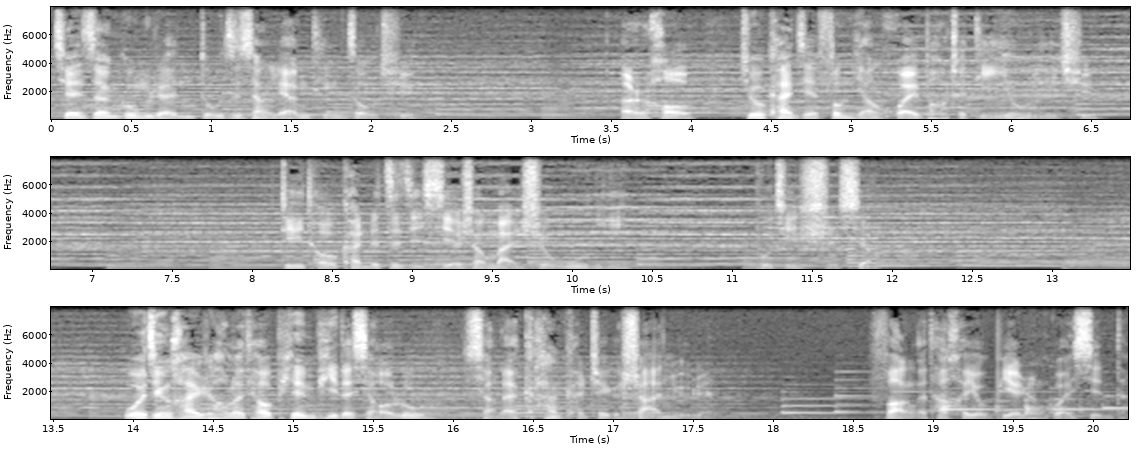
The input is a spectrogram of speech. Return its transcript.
遣散工人独自向凉亭走去，而后就看见风扬怀抱着迪优离去，低头看着自己鞋上满是污泥，不禁失笑。我竟还绕了条偏僻的小路，想来看看这个傻女人，放了她还有别人关心的。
